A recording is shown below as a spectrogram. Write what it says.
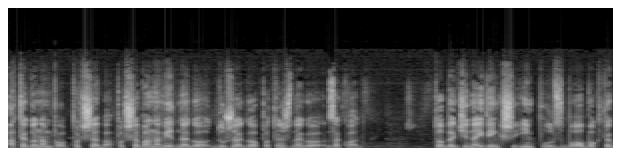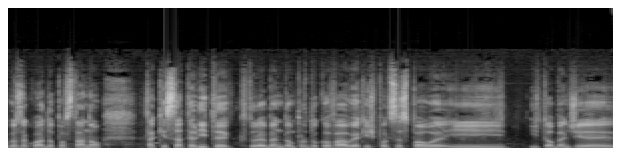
a tego nam po- potrzeba. Potrzeba nam jednego dużego, potężnego zakładu. To będzie największy impuls, bo obok tego zakładu powstaną takie satelity, które będą produkowały jakieś podzespoły i, i to będzie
